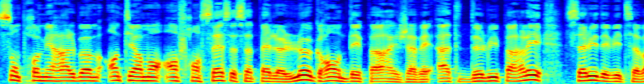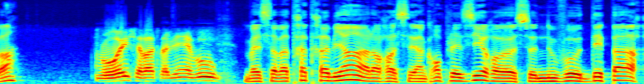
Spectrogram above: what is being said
son premier album entièrement en français. Ça s'appelle Le Grand Départ et j'avais hâte de lui parler. Salut David, ça va? Oui, ça va très bien, vous? Mais ça va très très bien. Alors c'est un grand plaisir euh, ce nouveau départ,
